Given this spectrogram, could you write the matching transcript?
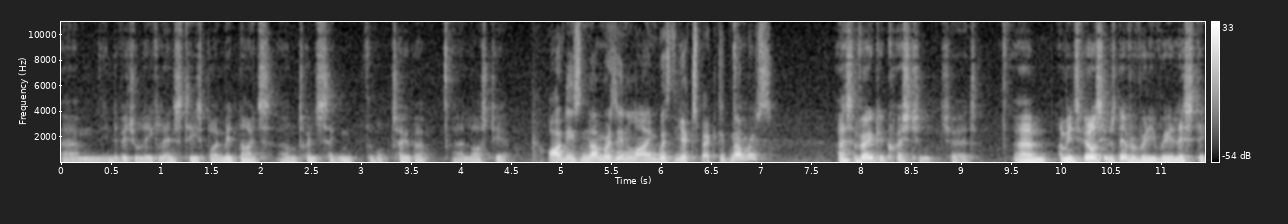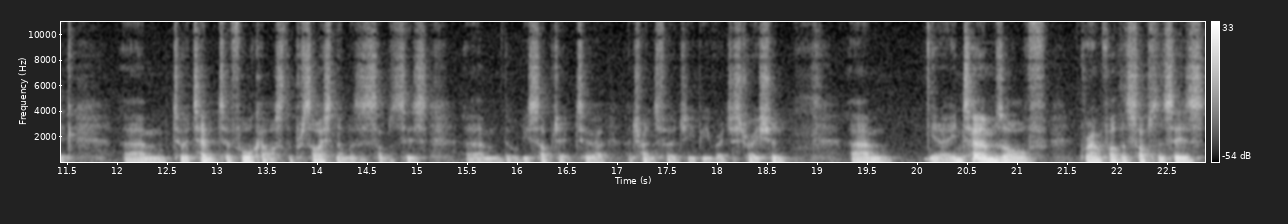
um, individual legal entities by midnight on 22nd of October uh, last year. Are these numbers in line with the expected numbers? That's a very good question, Chad. Um, I mean, to be honest, it was never really realistic um, to attempt to forecast the precise numbers of substances um, that would be subject to a, a transferred GB registration. Um, you know, in terms of grandfathered substances,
